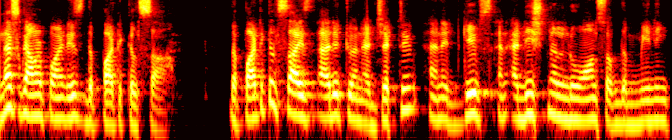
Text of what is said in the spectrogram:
next grammar point is the particle sa. The particle sa is added to an adjective and it gives an additional nuance of the meaning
